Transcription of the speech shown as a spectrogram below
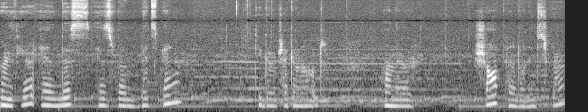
Ruth here, and this is from Bitzspin. To go check them out on their shop and on Instagram.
